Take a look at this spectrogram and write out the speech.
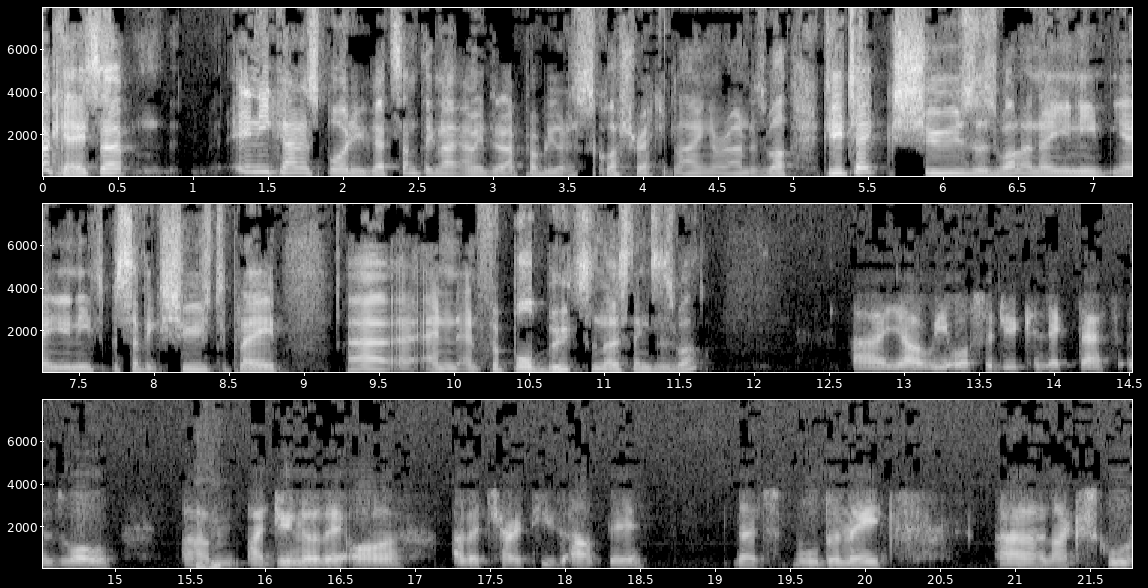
Okay, so any kind of sport, you've got something like I mean, I've probably got a squash racket lying around as well. Do you take shoes as well? I know you need you know you need specific shoes to play, uh, and and football boots and those things as well. Uh, yeah, we also do collect that as well. Um, mm-hmm. I do know there are other charities out there that will donate uh, like school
